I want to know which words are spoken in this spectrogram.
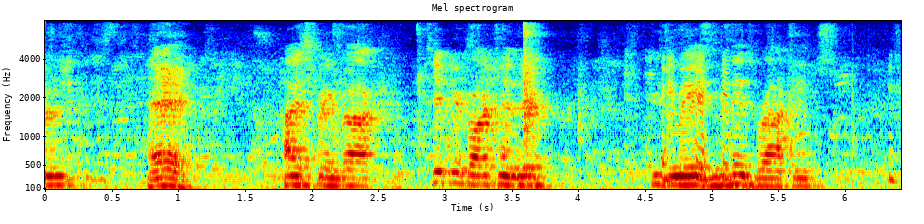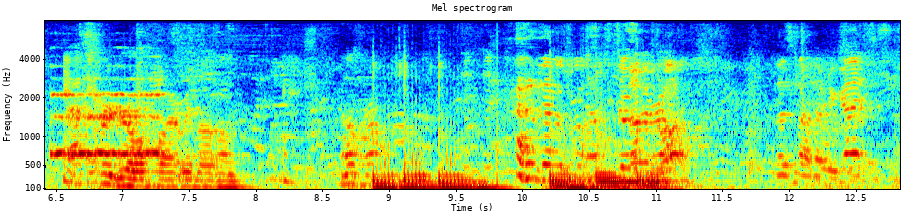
Raven. Hey. Hi, Springbok. Tip your bartender. He's amazing. His name's Rocky. That's for girl for it. We love him. That was wrong. that was wrong. That was wrong. That's not how we guys.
